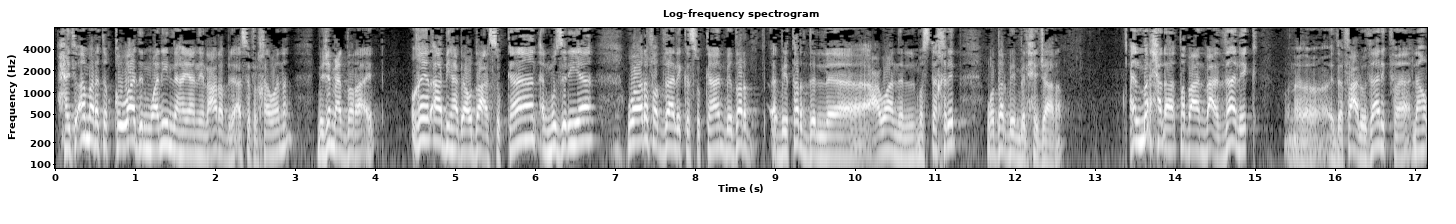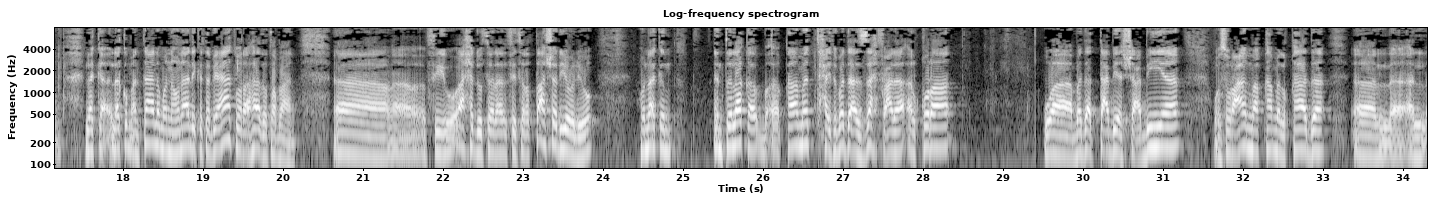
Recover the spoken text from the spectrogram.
حيث أمرت القواد الموالين لها يعني العرب للأسف الخونة بجمع الضرائب. غير آبها بأوضاع السكان المزرية ورفض ذلك السكان بضرب بطرد الأعوان المستخرب وضربهم بالحجارة. المرحلة طبعا بعد ذلك إذا فعلوا ذلك فلهم لك لكم أن تعلموا أن هنالك تبعات وراء هذا طبعا. آه، في واحد في 13 يوليو هناك انطلاقة قامت حيث بدأ الزحف على القرى وبدأت التعبئة الشعبية وسرعان ما قام القادة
